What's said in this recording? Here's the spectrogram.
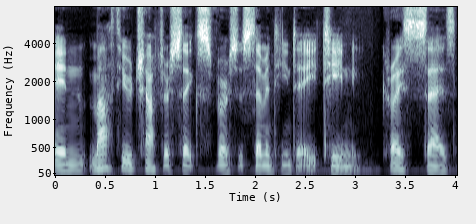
In Matthew chapter 6, verses 17 to 18, Christ says,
